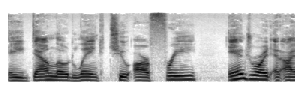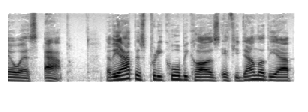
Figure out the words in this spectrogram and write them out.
a download link to our free Android and iOS app. Now, the app is pretty cool because if you download the app,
